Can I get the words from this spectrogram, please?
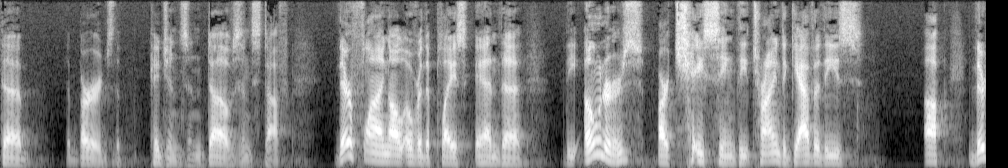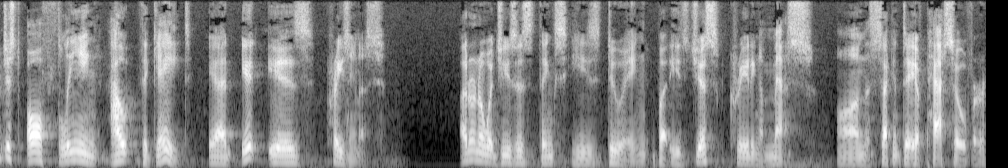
the, the birds, the pigeons and doves and stuff. They're flying all over the place, and the, the owners are chasing, the, trying to gather these up they're just all fleeing out the gate, and it is craziness. I don't know what Jesus thinks he's doing, but he's just creating a mess on the second day of Passover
